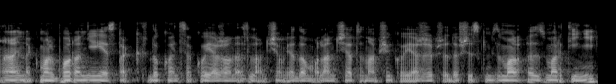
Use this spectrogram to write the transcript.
a jednak Marlboro nie jest tak do końca kojarzone z Lancią. Wiadomo, Lancia to nam się kojarzy przede wszystkim z, z Martini,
